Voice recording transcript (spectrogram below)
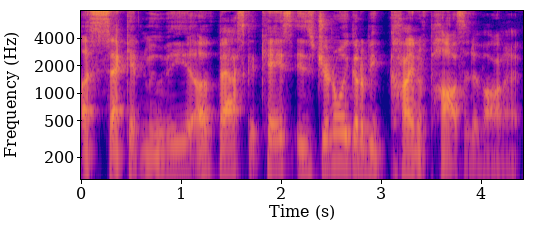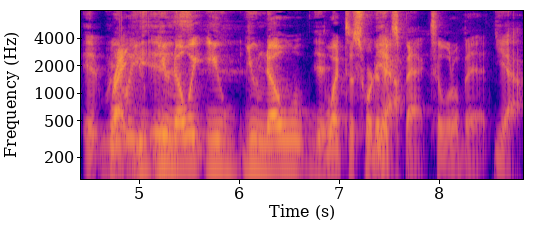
a second movie of Basket Case is generally going to be kind of positive on it. It right? really You, is. you know what you you know Yeah. what to sort of Yeah. expect a little bit. Yeah.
